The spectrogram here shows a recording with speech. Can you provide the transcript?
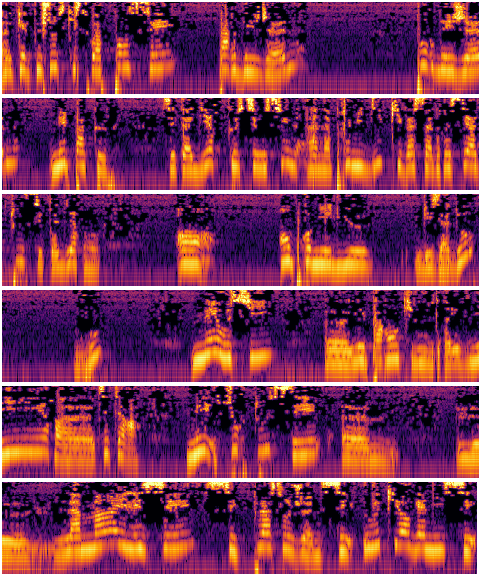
euh, quelque chose qui soit pensé par des jeunes, pour des jeunes, mais pas que. C'est-à-dire que c'est aussi un après-midi qui va s'adresser à tous, c'est-à-dire en, premier lieu les ados, vous, mais aussi euh, les parents qui voudraient venir, euh, etc. Mais surtout, c'est la main est laissée, c'est place aux jeunes. C'est eux qui organisent, c'est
